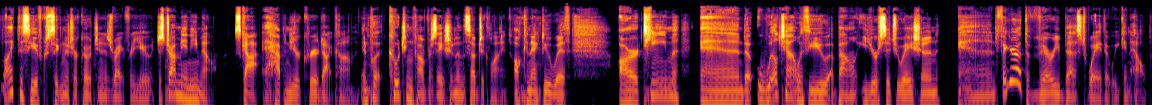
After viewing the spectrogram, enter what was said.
like to see if signature coaching is right for you, just drop me an email, scott at happentoyourcareer.com, and put coaching conversation in the subject line. I'll connect you with our team and we'll chat with you about your situation and figure out the very best way that we can help.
